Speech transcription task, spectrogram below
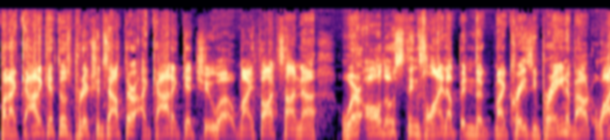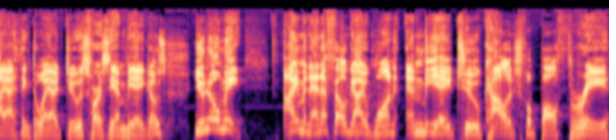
but I got to get those predictions out there. I got to get you uh, my thoughts on uh, where all those things line up in the, my crazy brain about why I think the way I do as far as the NBA goes. You know me. I am an NFL guy one, NBA two, college football three.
